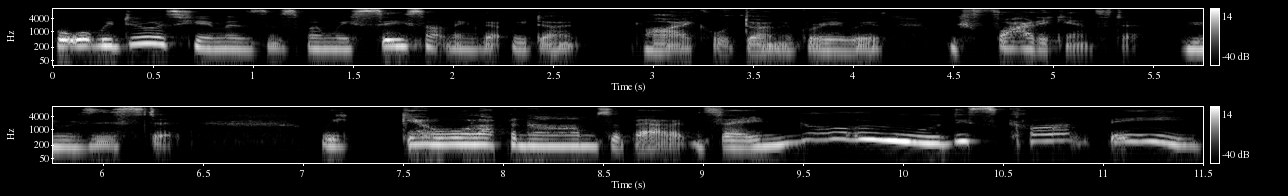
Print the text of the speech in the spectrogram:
But what we do as humans is when we see something that we don't like or don't agree with, we fight against it, we resist it, we get all up in arms about it and say, No, this can't be.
